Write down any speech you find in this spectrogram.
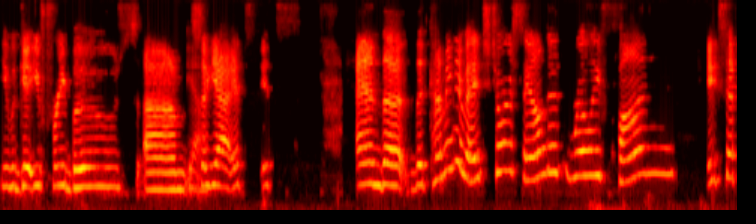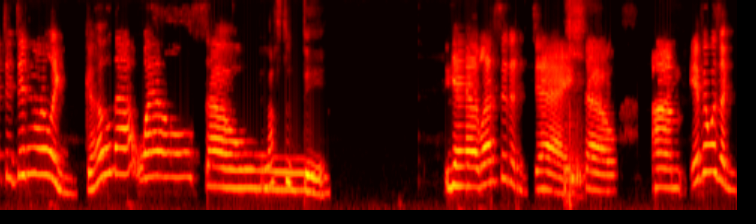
He would get you free booze. Um, Yeah. So yeah, it's it's and the the coming of age tour sounded really fun, except it didn't really go that well. So It lasted a day. yeah, it lasted a day. So, um, if it was a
